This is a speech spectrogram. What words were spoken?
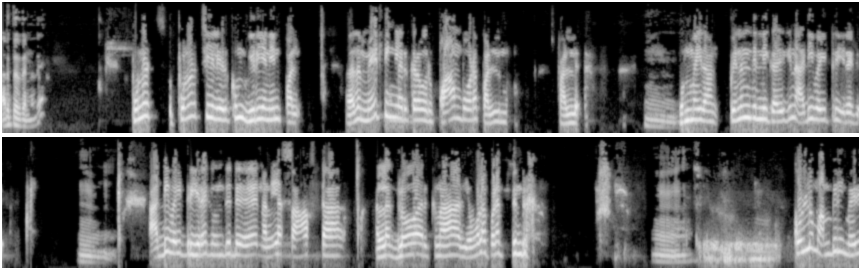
அடுத்தது என்னது? புணர்ச்சி புணர்ச்சியில் இருக்கும் விரியனின் பல். அதாவது மேட்டிங்ல இருக்கிற ஒரு பாம்போட பல்லு. பல்லு உண்மைதான். பிணந்தின்னி கழுகின் அடி வயிற்று இறகு. அடி வயிற்று இறகு வந்துட்டு நல்ல சாஃப்டா நல்ல க்ளோவா இருக்குன்னா அது எவ்வளவு பிணத்து ம், கொல்லும் அம்பில் மெழு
